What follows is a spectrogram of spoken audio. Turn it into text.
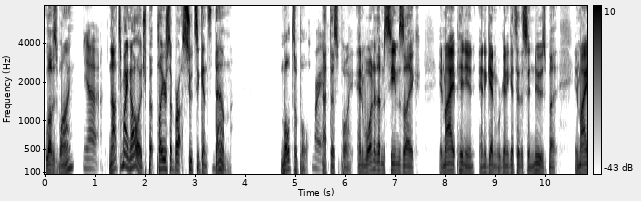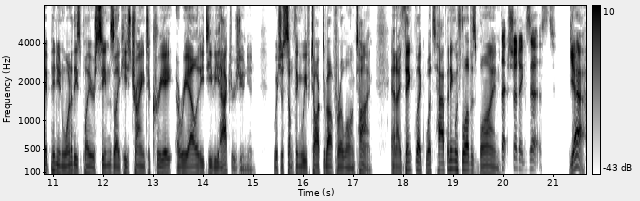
Love's Is Blind, Yeah. not to my knowledge, but players have brought suits against them, multiple Right. at this point. And one of them seems like, in my opinion, and again, we're going to get to this in news, but in my opinion, one of these players seems like he's trying to create a reality TV actors union, which is something we've talked about for a long time. And I think like what's happening with Love is Blind, That should exist. yeah,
